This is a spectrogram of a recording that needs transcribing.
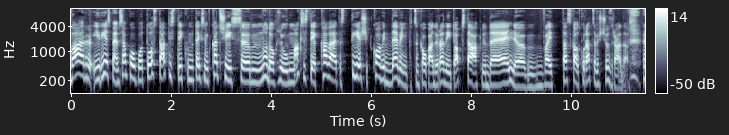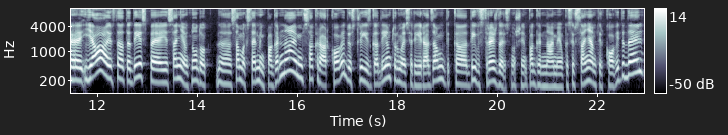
var, ir iespējams apkopot to statistiku, nu, teiksim, kad šīs um, nodokļu maksas tiek kavētas tieši Covid-19 kaut kādu radītu apstākļu dēļ, um, vai tas kaut kur atsevišķi uzrādās? E, jā, ir tātad iespēja saņemt nodokļu e, samaksas termiņu pagarinājumu sakarā ar Covid uz trīs gadiem. Tur mēs arī redzam, ka divas trešdaļas no šiem pagarinājumiem, kas ir saņemti, ir Covid dēļ.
